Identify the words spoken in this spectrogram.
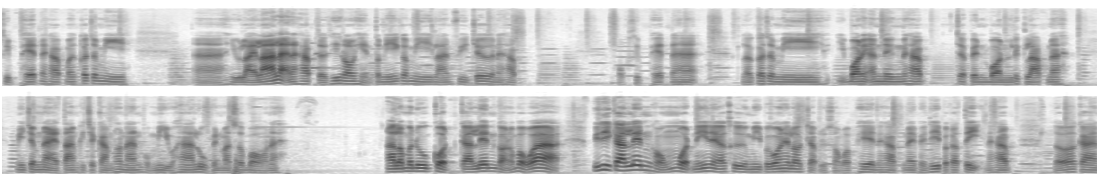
60 เพชรนะครับ มันก็จะมีอ่าอยู่หลายร้านแหละนะครับ แต่ที่เราเห็นตัวนี้ก็มีร้านฟีเจอร์นะครับ 60 เพชรนะฮะ แล้วก็จะมีอีกบอลอีกอันนึงนะครับ จะเป็นบอลลึกลับนะ มีจำหน่ายตามกิจกรรมเท่านั้น ผมมีอยู่ 5 ลูกเป็นมาสเตอร์บอลนะ อะเรามาดูกฎการเล่นก่อนเขาบอกว่า วิธีการเล่นของหมวดนี้เนี่ยก็คือมีโปเกมอนให้เราจับอยู่ 2 ประเภทนะครับในแผนที่ปกตินะครับแล้วก็การ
